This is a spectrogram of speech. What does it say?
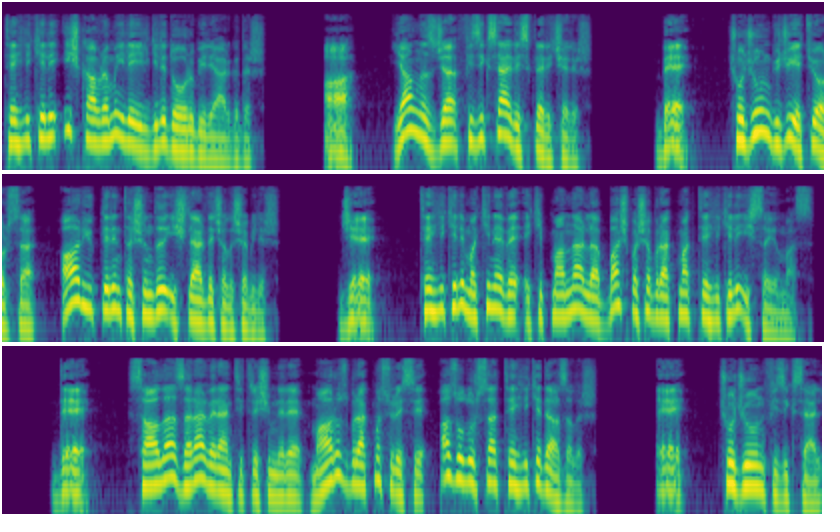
tehlikeli iş kavramı ile ilgili doğru bir yargıdır? A. Yalnızca fiziksel riskler içerir. B. Çocuğun gücü yetiyorsa ağır yüklerin taşındığı işlerde çalışabilir. C. Tehlikeli makine ve ekipmanlarla baş başa bırakmak tehlikeli iş sayılmaz. D. Sağlığa zarar veren titreşimlere maruz bırakma süresi az olursa tehlike de azalır. E. Çocuğun fiziksel,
